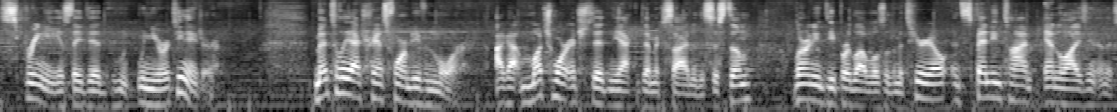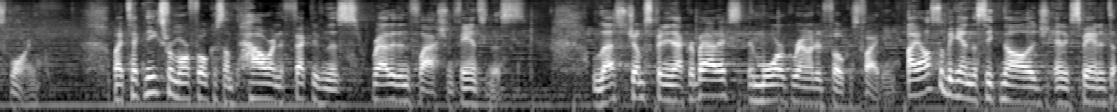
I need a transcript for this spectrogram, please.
springy as they did when you were a teenager. Mentally, I transformed even more. I got much more interested in the academic side of the system, learning deeper levels of the material, and spending time analyzing and exploring. My techniques were more focused on power and effectiveness rather than flash and fanciness. Less jump spinning acrobatics and more grounded focused fighting. I also began to seek knowledge and expand into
